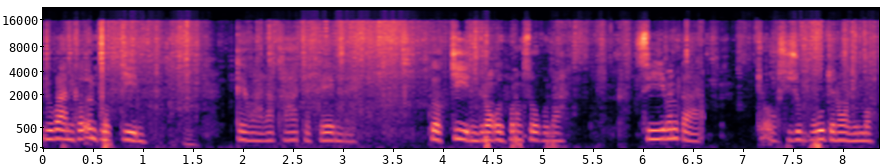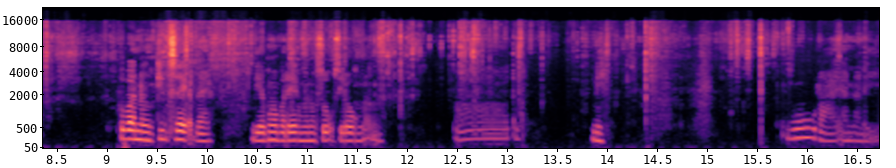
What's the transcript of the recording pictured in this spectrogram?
อยู่บ้านเขาเอิ้นเผือกจีน แต่ว่าราคาจะแพงเลยเผือกจีนพี่น้องเอ้ยพวกน้องโซคุณนะสีมันกะจะออกสีชมพูจะน้อยเห็นบ่เพื่อว่าหนึ่งกินแซ่บเลยเดี๋ยวเมื่อประเด็นมันน้องโซสีลงหนึ่งป้าตัวนี่ วู้ร้ายอันนี้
